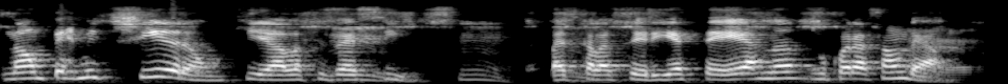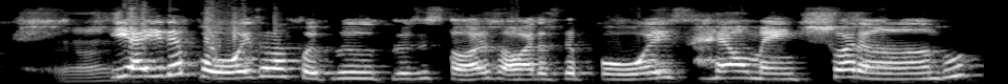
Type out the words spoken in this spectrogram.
não permitiram que ela fizesse sim, isso. Sim, mas sim. que ela seria eterna no coração dela. É, é. E aí depois ela foi para os stories, horas depois, realmente chorando,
